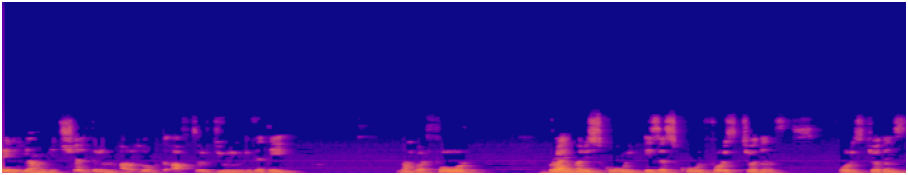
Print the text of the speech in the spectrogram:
very young children are looked after during the day. Number four, primary school is a school for students for students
